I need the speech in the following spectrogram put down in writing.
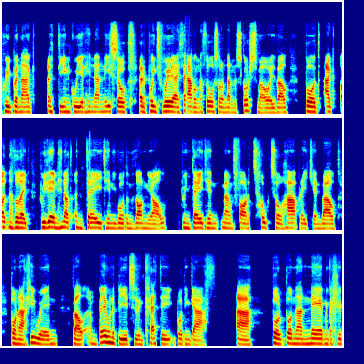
pwy bynnag ydy'n gwir hunan ni. So, yr er pwynt fwy a eithafol nath thos o'n amdano'n y sgwrs yma oedd fel, bod, ag nath o ddeud, dwi ddim hynod yn deud hyn i fod yn ddoniol, dwi'n deud hyn mewn ffordd total heartbreaking, fel bod na rhywun fel yn byw yn y byd sydd yn credu bod hi'n gath, a bod, bod na neb yn gallu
